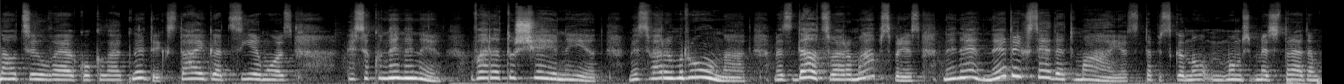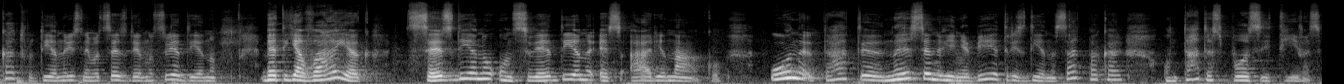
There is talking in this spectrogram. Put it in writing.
nav cilvēku klāt, nedrīkst staigāt ciemos. Es saku, nē, nē, nē, varat uz šejieni iet, mēs varam runāt, mēs daudz varam apspriest. Nē, nē, nedrīkst sēdēt mājās, tāpēc, ka nu, mums, mēs strādājam katru dienu, izņemot sestdienu, svētdienu. Bet, ja vajag, sestdienu un svētdienu es arī nāku. Un tad eh, nesen viņa bija trīs dienas atpakaļ, un tādas pozitīvas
